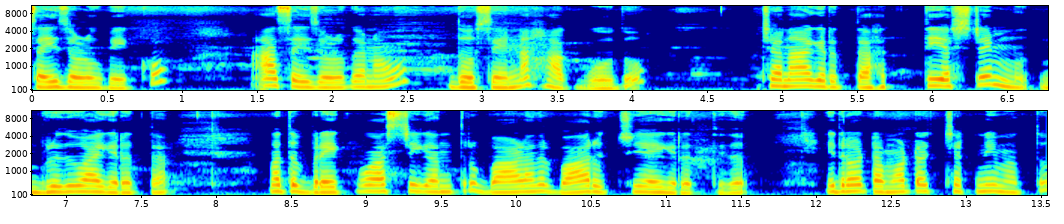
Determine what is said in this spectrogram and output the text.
ಸೈಜ್ ಒಳಗೆ ಬೇಕೋ ಆ ಸೈಜ್ ಒಳಗೆ ನಾವು ದೋಸೆಯನ್ನು ಹಾಕ್ಬೋದು. ಚೆನ್ನಾಗಿರುತ್ತೆ ಹತ್ತಿ ಅಷ್ಟೇ ಮೃದುವಾಗಿರುತ್ತೆ. ಮತ್ತು ಬ್ರೇಕ್ಫಾಸ್ಟಿಗಂತೂ ಭಾಳ ಅಂದ್ರೆ ಭಾಳ ರುಚಿಯಾಗಿರುತ್ತೆ ಇದು. ಇದ್ರೊಳಗೆ ಟೊಮೊಟೊ ಚಟ್ನಿ ಮತ್ತು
